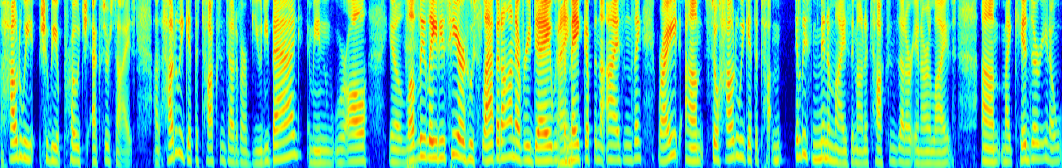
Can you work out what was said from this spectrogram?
how do we should we approach exercise? Um, how do we get the toxins out of our beauty bag? I mean we're all you know lovely ladies here who slap it on every day with the makeup and the eyes and the thing right? Um, so how do we get the to- at least minimize the amount of toxins that are in our lives. Um, my kids are you know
